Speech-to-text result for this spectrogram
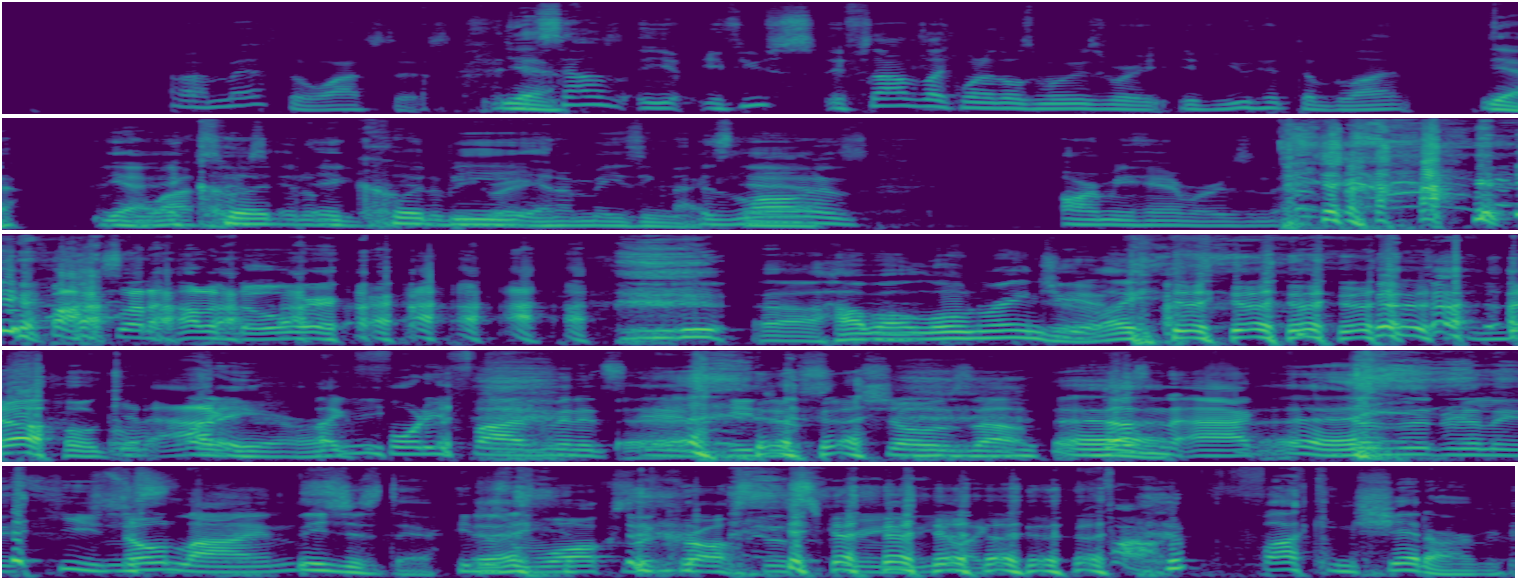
I may have to watch this. Yeah. It sounds if you it sounds like one of those movies where if you hit the blunt, Yeah, yeah, it could this, it'll be- could be be, an amazing night as Yeah. long as Armie Hammer is in there. He pops out out of nowhere. uh, how about Lone Ranger? Yeah. Like, no, get out like, of here. Like Armie. 45 minutes in, he just shows up. Doesn't act. Doesn't really. He's no just- lines. He's just there. He just walks across the screen. You're like, fuck. fucking shit, Armie.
